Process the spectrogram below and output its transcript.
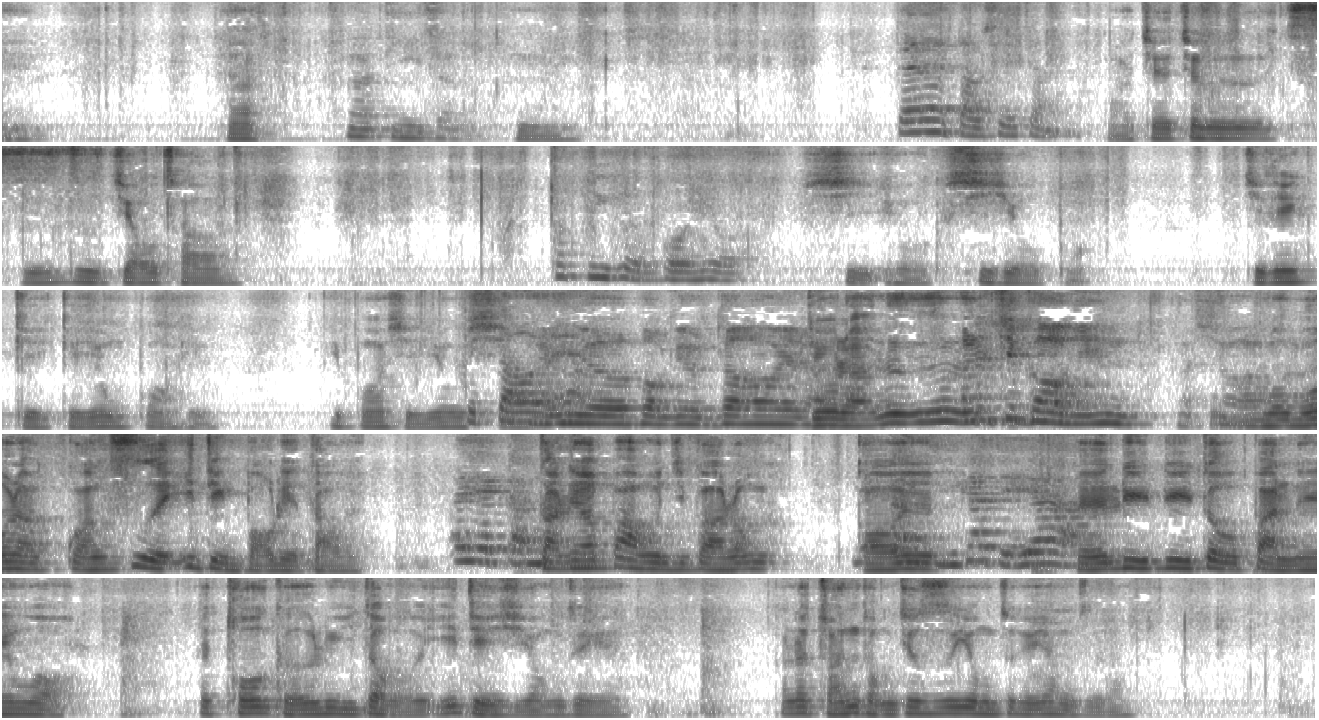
的，啊。那甜上。嗯。跟咱豆沙酱。啊，这这个十字交叉。我几号五号？四号四号半，一个加加用半号。一般是用细。哎呦，保猎刀的啦。对啦，那那。啊，你这个人。无无啦，广式的一定保猎刀的。哎呀，大家百分之百拢搞迄，迄绿绿豆瓣的喎，迄脱壳绿豆的，一定是用这个。那传统就是用这个样子啦。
